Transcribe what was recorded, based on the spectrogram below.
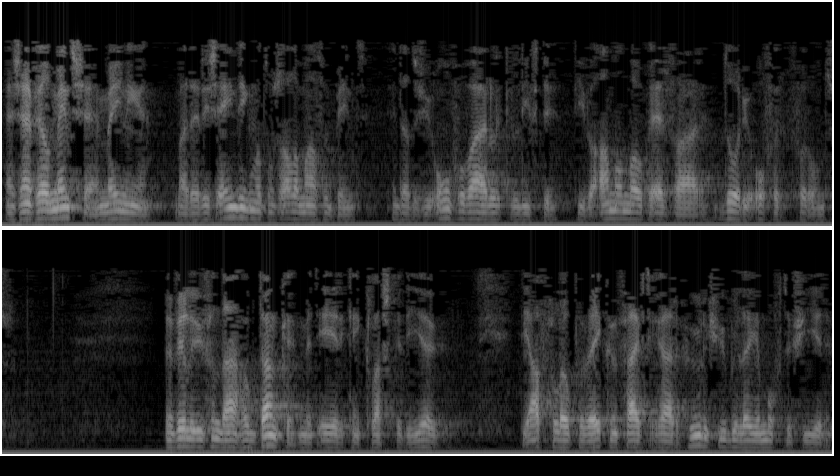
Er zijn veel mensen en meningen, maar er is één ding wat ons allemaal verbindt. En dat is uw onvoorwaardelijke liefde, die we allemaal mogen ervaren door uw offer voor ons. We willen u vandaag ook danken met Erik en Klaske de Jeu, die afgelopen week hun 50-jarig huwelijksjubileum mochten vieren.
